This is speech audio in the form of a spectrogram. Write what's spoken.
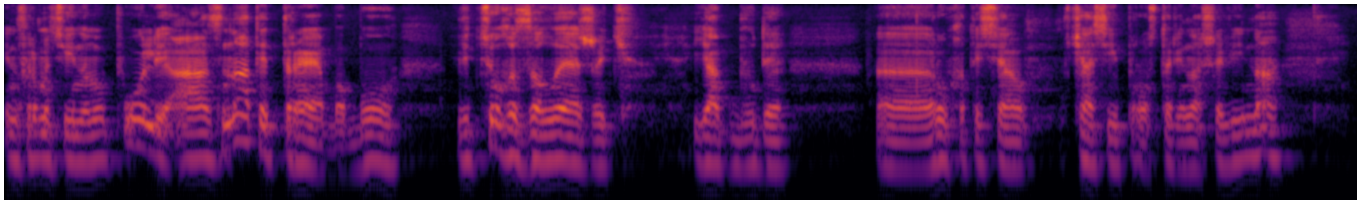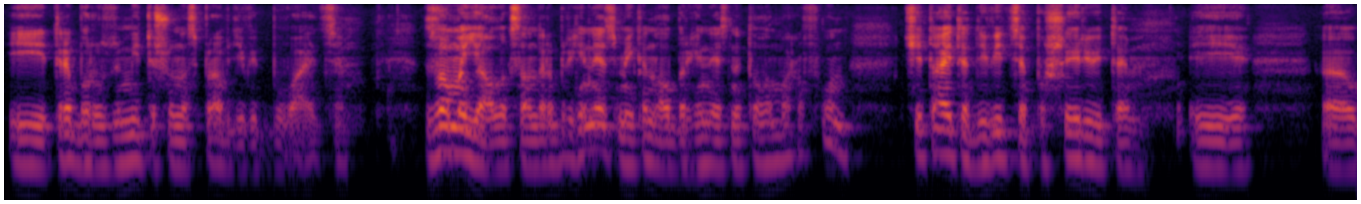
інформаційному полі, а знати треба, бо від цього залежить, як буде е, рухатися в часі і просторі наша війна. І треба розуміти, що насправді відбувається. З вами я, Олександр Бергінець, мій канал Бергінець на телемарафон. Читайте, дивіться, поширюйте і е,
